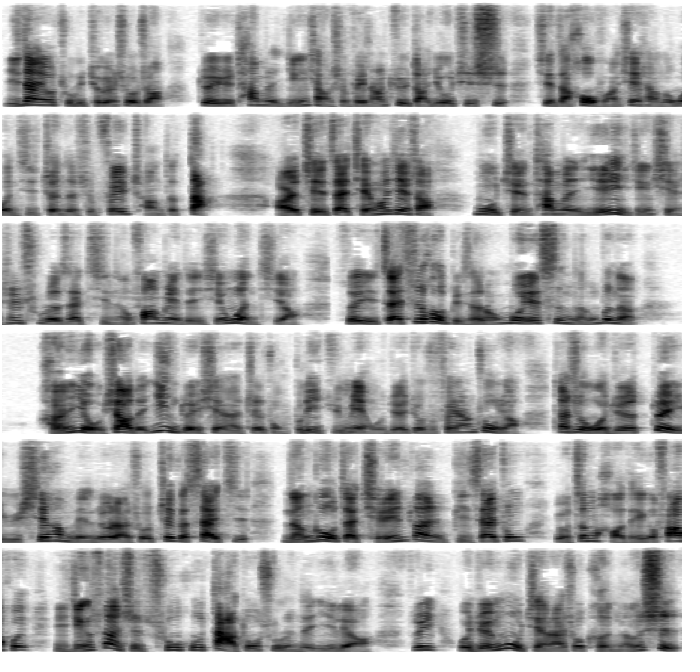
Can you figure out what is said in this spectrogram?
一旦有主力球员受伤，对于他们的影响是非常巨大。尤其是现在后防线上的问题真的是非常的大，而且在前锋线上，目前他们也已经显示出了在体能方面的一些问题啊。所以在之后比赛中，莫耶斯能不能？很有效的应对现在这种不利局面，我觉得就是非常重要。但是我觉得对于西汉姆联队来说，这个赛季能够在前一段比赛中有这么好的一个发挥，已经算是出乎大多数人的意料。所以我觉得目前来说，可能是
